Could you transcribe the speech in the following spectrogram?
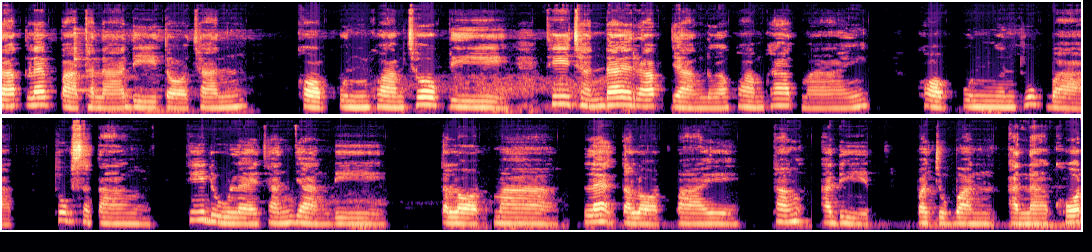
รักและปรารถนาดีต่อฉัน ขอบคุณความโชคดี ที่ฉันได้รับอย่างเหนือความคาดหมาย ขอบคุณเงินทุกบาท ทุกสตางค์ที่ดูแลฉันอย่างดี ตลอดมา และตลอดไป ทั้งอดีต ปัจจุบัน อนาคต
